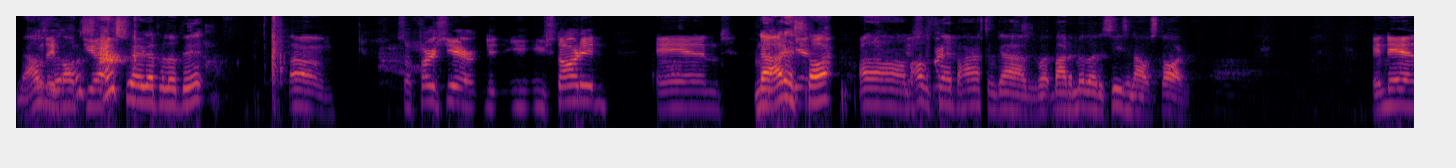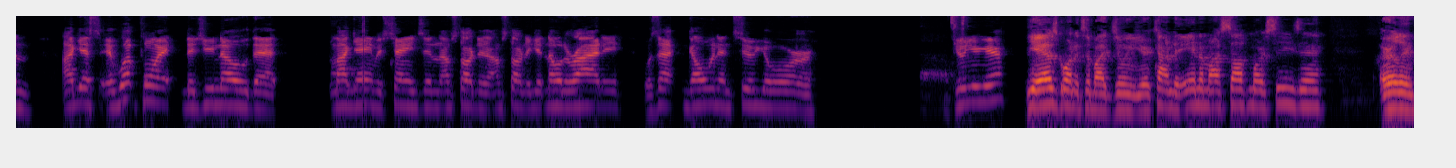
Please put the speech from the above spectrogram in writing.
No, I was, Well, they I was, you I was straight up a little bit. Um, so first year you you- started, and No, I didn't Yeah. start. Um, I was playing behind some guys, but by the middle of the season, I was starting. and then I guess at what point did you know that my game is changing? I'm starting to I'm starting to get notoriety. Was that going into your junior year? Yeah, I was going into my junior year, kind of the end of my sophomore season, early,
